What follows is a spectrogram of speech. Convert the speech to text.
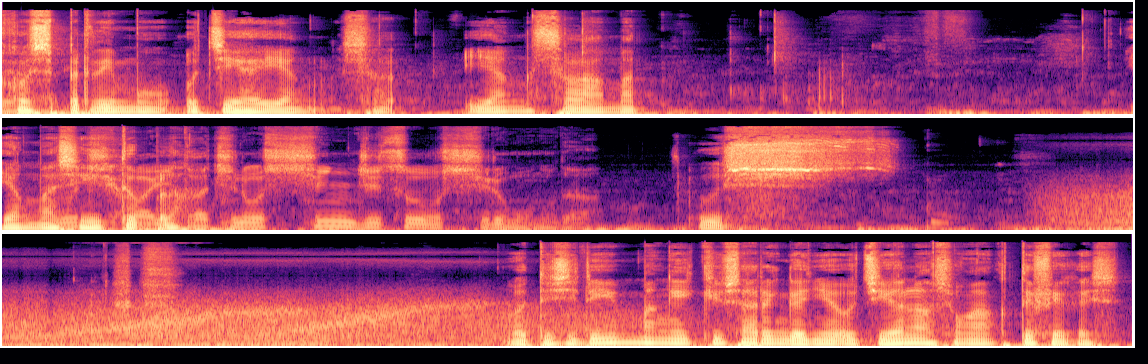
Aku sepertimu Uchiha yang sel yang selamat yang masih hidup lah. Ush. Oh di sini Mangekyu Saringganya Uchiha langsung aktif ya guys.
